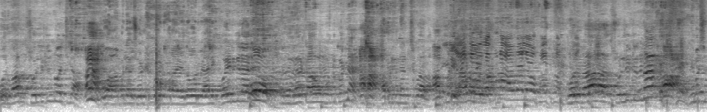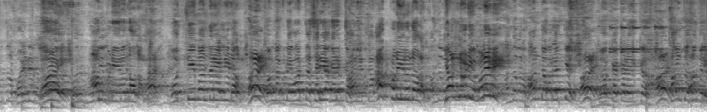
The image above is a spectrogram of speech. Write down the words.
ஒரு வாரம் சொல்லிட்டுன்னு வச்சுக்கா. ஓ ஆம்பளையா சொல்லிட்டு போயிருக்கிறான். ஏதோ ஒரு வேலைக்கு போயிருக்கிறாரு. ஓ. கொஞ்சம் லேட் ஆகும் முன்ன பின்ன அப்படின்னு நினைச்சுக்குவாங்க. அப்படி. ஒரு வேலை அது சொல்லிட்டுங்கன்னா நிமிஷத்துல நொடி அப்படி இருந்தாலும் புத்தி மந்திரி என்னிடம் சொல்லக்கூடிய வார்த்தை சரியாக இருக்கா? அப்படி இருந்தாலும் என்னுடைய மனைவி அந்த வரத்தில் சொக்கக்கள் இருக்கிற சாந்த சுந்தரி.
